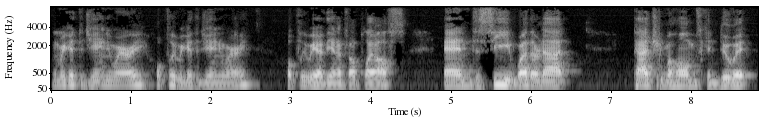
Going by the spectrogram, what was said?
when we get to January. Hopefully, we get to January. Hopefully, we have the NFL playoffs and to see whether or not Patrick Mahomes can do it.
